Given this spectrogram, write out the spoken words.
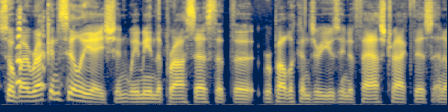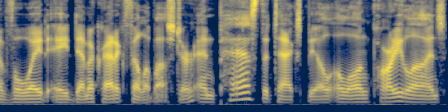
So, by reconciliation, we mean the process that the Republicans are using to fast track this and avoid a Democratic filibuster and pass the tax bill along party lines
